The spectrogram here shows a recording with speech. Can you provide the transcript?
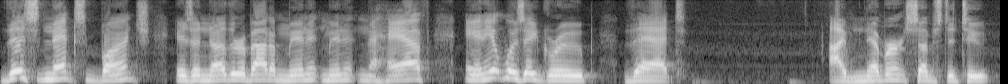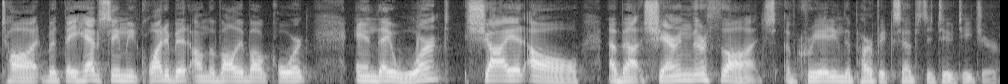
This next bunch is another about a minute, minute and a half, and it was a group that I've never substitute taught, but they have seen me quite a bit on the volleyball court, and they weren't shy at all about sharing their thoughts of creating the perfect substitute teacher.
